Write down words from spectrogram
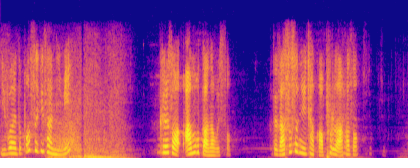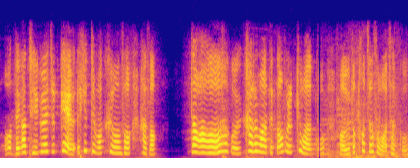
이번에도 버스 기사님이? 그래서 아무것도 안 하고 있어. 근데 라소스님이 자꾸 앞으로 나가서 어 내가 제거해줄게. 히트 마크 하면서 하서 짜 하고 카르마한테 더블 큐 맞고 막 의자 터져서 막 자꾸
